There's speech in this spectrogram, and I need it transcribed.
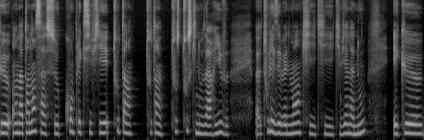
Qu'on a tendance à se complexifier tout, un, tout, un, tout, tout ce qui nous arrive, euh, tous les événements qui, qui, qui, viennent à nous. Et que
